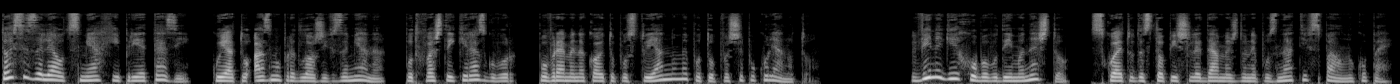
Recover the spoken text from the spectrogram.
Той се заля от смях и прие тази, която аз му предложих в замяна, подхващайки разговор, по време на който постоянно ме потупваше по коляното. Винаги е хубаво да има нещо, с което да стопиш леда между непознати в спално копе.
